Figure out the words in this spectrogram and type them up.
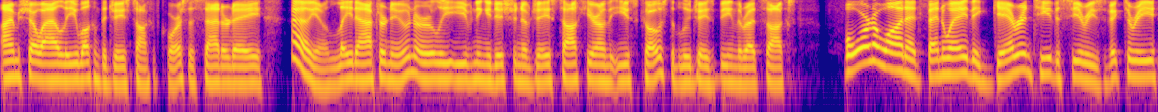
I'm Show Ali. Welcome to Jays Talk, of course, a Saturday, you know, late afternoon, early evening edition of Jays Talk here on the East Coast. The Blue Jays beating the Red Sox four to one at Fenway. They guarantee the series victory.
